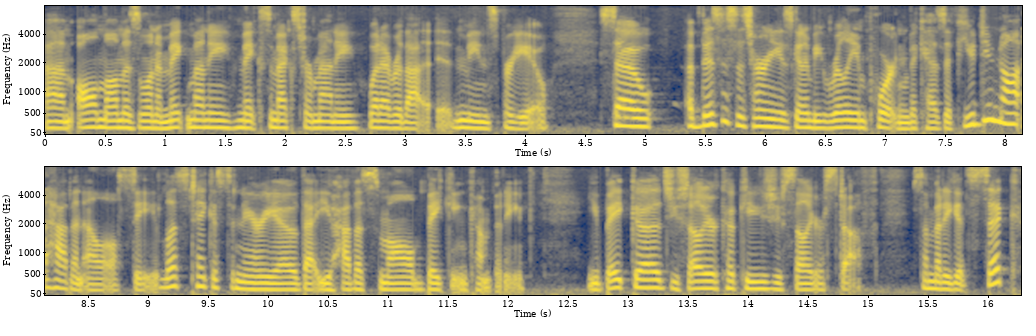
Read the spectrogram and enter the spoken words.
um, all mamas want to make money, make some extra money, whatever that means for you. So, a business attorney is going to be really important because if you do not have an LLC, let's take a scenario that you have a small baking company. You bake goods, you sell your cookies, you sell your stuff. Somebody gets sick,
